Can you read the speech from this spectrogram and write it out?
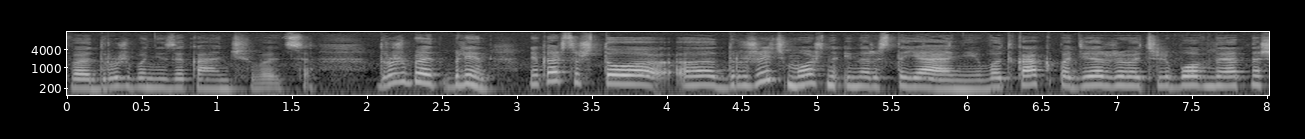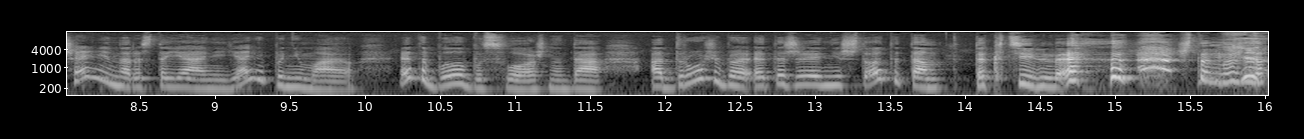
твоя дружба не заканчивается. Дружба, блин, мне кажется, что э, дружить можно и на расстоянии. Вот как поддерживать любовные отношения на расстоянии, я не понимаю. Это было бы сложно, да. А дружба это же не что-то там тактильное, что нужно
